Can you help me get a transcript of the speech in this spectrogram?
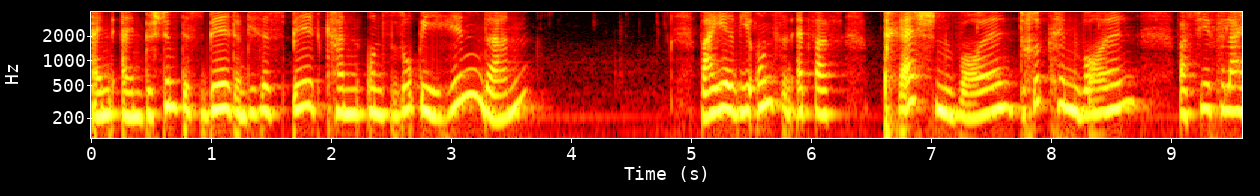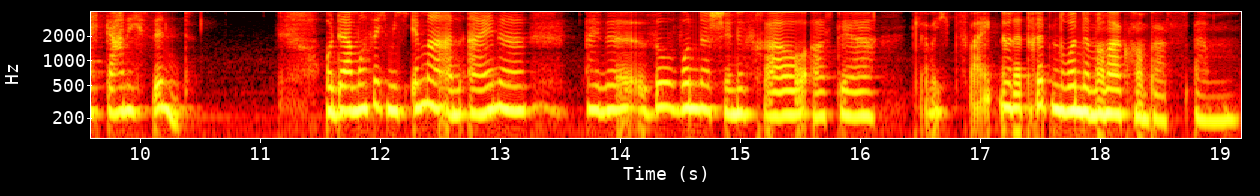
ein, ein bestimmtes Bild und dieses Bild kann uns so behindern, weil wir uns in etwas preschen wollen, drücken wollen, was wir vielleicht gar nicht sind. Und da muss ich mich immer an eine, eine so wunderschöne Frau aus der, glaube ich, zweiten oder dritten Runde Mama Kompass, ähm,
